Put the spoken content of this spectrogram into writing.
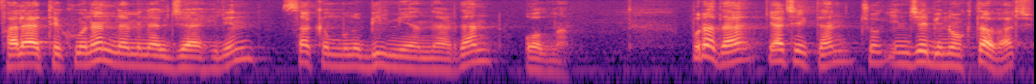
فَلَا تَكُونَنَّ مِنَ الْجَاهِلِينَ Sakın bunu bilmeyenlerden olma. Burada gerçekten çok ince bir nokta var.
